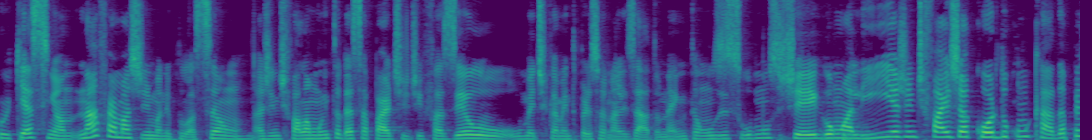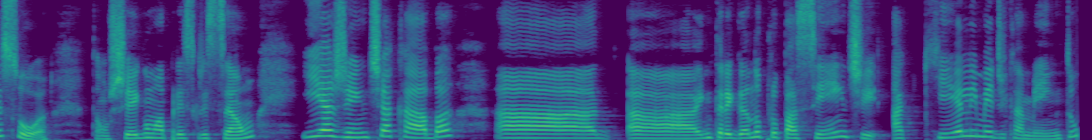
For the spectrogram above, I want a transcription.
porque assim, ó, na farmácia de manipulação, a gente fala muito dessa parte de fazer o, o medicamento personalizado, né? Então, os insumos chegam ali e a gente faz de acordo com cada pessoa. Então, chega uma prescrição e a gente acaba ah, ah, entregando para o paciente aquele medicamento.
